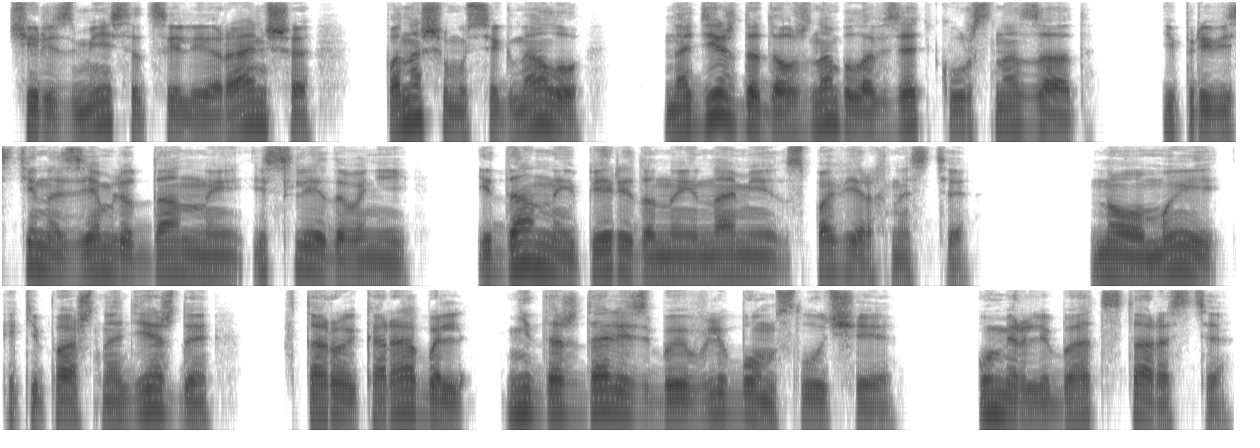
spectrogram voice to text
Через месяц или раньше, по нашему сигналу, «Надежда» должна была взять курс назад и привести на Землю данные исследований и данные, переданные нами с поверхности. Но мы, экипаж «Надежды», второй корабль, не дождались бы в любом случае, умерли бы от старости.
